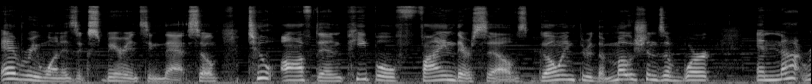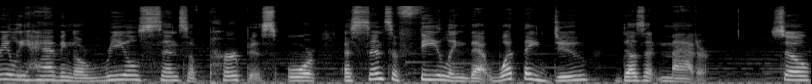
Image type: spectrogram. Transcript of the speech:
everyone is experiencing that. So, too often, people find themselves going through the motions of work and not really having a real sense of purpose or a sense of feeling that what they do doesn't matter. So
